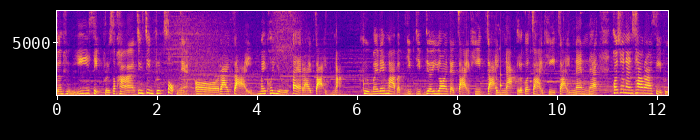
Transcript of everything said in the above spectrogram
จนถึง 20 พฤษภา จริง ๆ พฤษภเนี่ยเอ่อรายจ่ายไม่ค่อยเยอะแต่รายจ่ายหนัก คือไม่ได้มาแบบยิบยิบย่อยๆ แต่จ่ายทีจ่ายหนัก แล้วก็จ่ายทีจ่ายแน่นนะคะเพราะฉะนั้นชาวราศีพฤ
